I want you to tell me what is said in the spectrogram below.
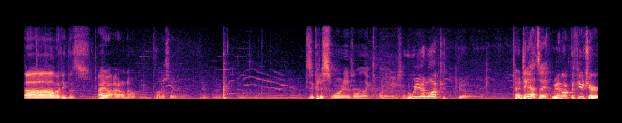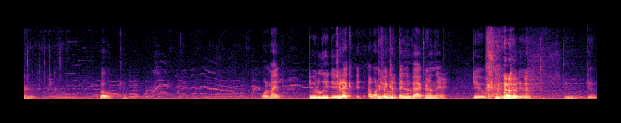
Um, I think this. I don't. I don't know. Honestly. Because I could have sworn it was only like 20 or something. We unlocked. Toadette, I'll tell you. We unlocked the future. Oh, okay. What am I? Doodly doo. Dude, I, c- I wonder if I could have been in the background do. there. do do do do do do.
